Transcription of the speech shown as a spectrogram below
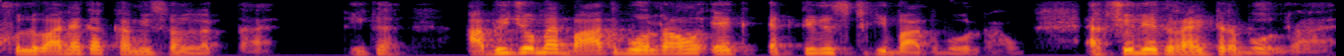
खुलवाने का कमीशन लगता है, ठीक है? अभी जो मैं बात बोल रहा हूँ, एक एक्टिविस्ट की बात बोल रहा हूँ। एक्चुअली एक राइटर बोल रहा है।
